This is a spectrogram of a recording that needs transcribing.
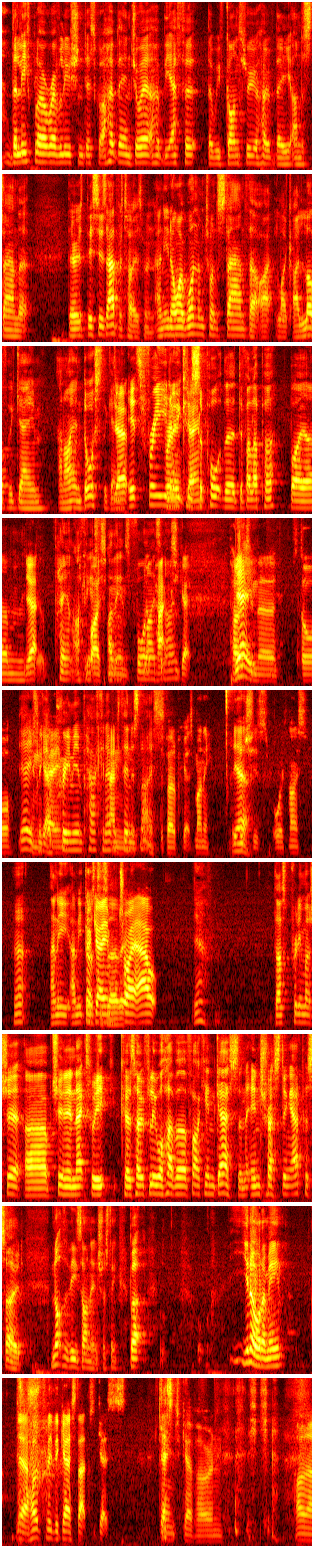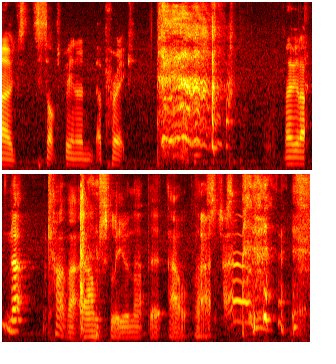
the Leaf Blower Revolution Discord. I hope they enjoy it. I hope the effort that we've gone through. I hope they understand that there is this is advertisement, and you know I want them to understand that I like I love the game and I endorse the game. Yeah, it's free. You know you can game. support the developer by um Yeah. paying. I think it's, I think it's four little ninety packs, You get perks Yeah, in the store. Yeah, you can get a premium pack and everything. and it's nice. Developer gets money, Yeah, which is always nice. yeah, and he and he Good does game. deserve it. Try it out. yeah that's pretty much it uh tune in next week because hopefully we'll have a fucking guest an interesting episode not that these aren't interesting but you know what i mean Yeah, hopefully the guest that gets game Guest- together and yeah. I don't know, stops being a, a prick. Maybe like no cut that i'm just leaving that bit out that's just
